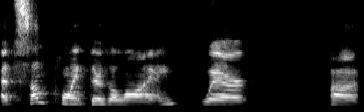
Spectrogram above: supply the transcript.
At some point, there's a line where uh,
